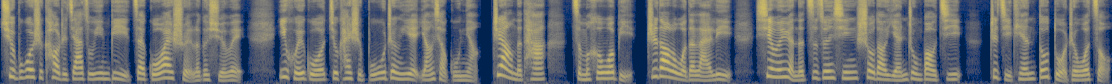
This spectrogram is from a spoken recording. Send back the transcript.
却不过是靠着家族硬币在国外水了个学位，一回国就开始不务正业养小姑娘。这样的他怎么和我比？知道了我的来历，谢文远的自尊心受到严重暴击。这几天都躲着我走，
